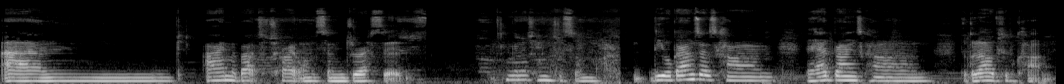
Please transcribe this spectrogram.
and I'm about to try on some dresses. I'm gonna change this one. The organzas come, the headbands come, the gloves have come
